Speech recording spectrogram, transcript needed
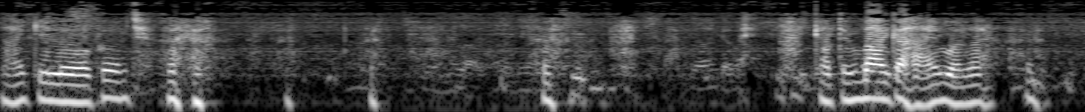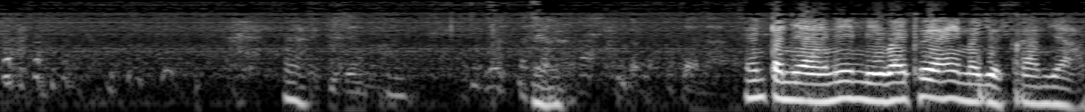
หลายกิโลเพื่อกลับถึงบ้านก็หายหมดแล้วนั้นปัญญานี่มีไว้เพื่อให้มาหยุดความอยาก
